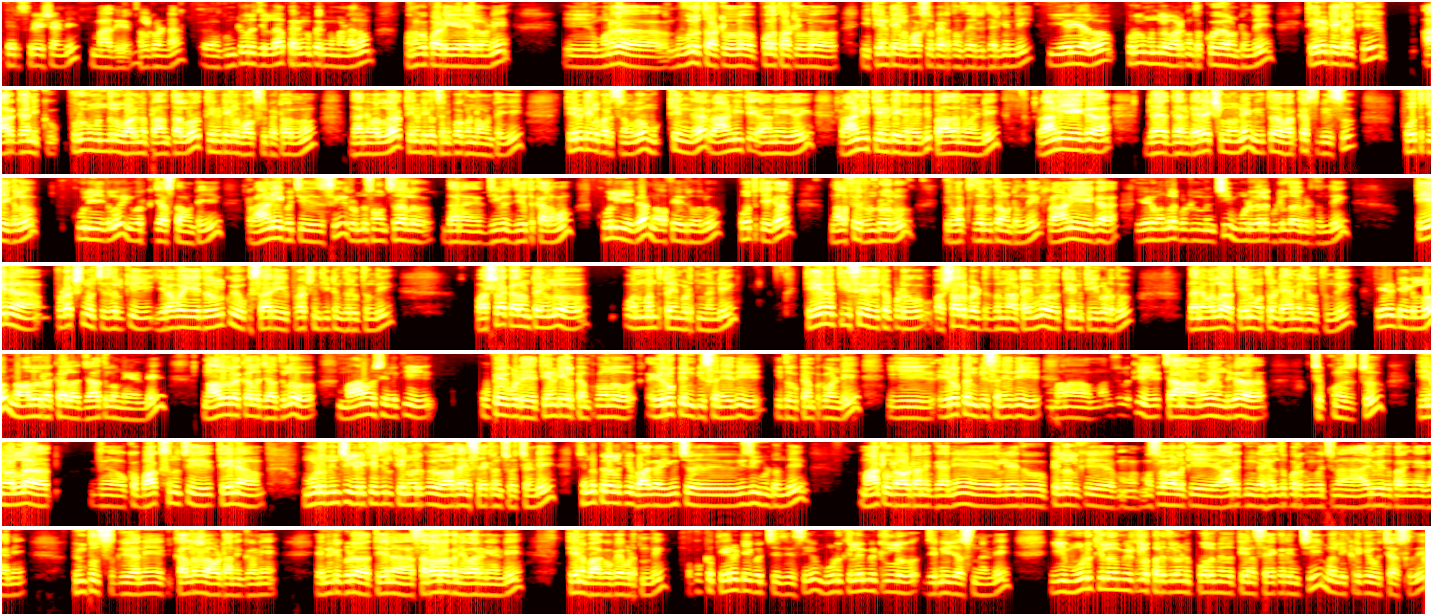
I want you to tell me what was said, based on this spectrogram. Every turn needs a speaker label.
Speaker 1: నా పేరు సురేష్ అండి. మాది నల్గొండ గుంటూరు జిల్లా పెరంగపెరంగ మండలం మునగపాడు ఏరియాలోని ఈ మునగ నువ్వుల తోటల్లో పూల తోటల్లో ఈ తేనెటీగల బాక్సులు పెట్టడం జరిగింది. ఈ ఏరియాలో పురుగు మందులు వాడకం తక్కువగా ఉంటుంది. తేనెటీగలకి ఆర్గానిక్ పురుగు మందులు వాడిన ప్రాంతాల్లో తేనెటీగల బాక్సులు పెట్టవలను. దానివల్ల తేనెటీగలు చనిపోకుండా ఉంటాయి. తేనెటీగల పరిశ్రమలో ముఖ్యంగా రాణి అనే రాణి తేనెటీగ అనేది ప్రాధాన్యం అండి. రాణి ఈగ దాని డైరెక్షన్లోనే మిగతా వర్కర్స్ బీస్ పోతుటీగలు కూలీగలు ఈగలు ఈ వర్క్ చేస్తూ ఉంటాయి. రాణికి వచ్చేసి రెండు సంవత్సరాలు దాని జీవిత జీవితకాలము. కూలి ఈగ నలభై ఐదు రోజులు పోతుటీగ నలభై రెండు రోజులు ఈ వర్క్ జరుగుతూ ఉంటుంది. రాణి ఈగ ఏడు వందల గుడ్ల నుంచి మూడు వేల గుడ్ల దాకా పెడుతుంది. తేనె ప్రొడక్షన్ వచ్చేసరికి ఇరవై ఐదు రోజులకు ఒకసారి ప్రొడక్షన్ తీయటం జరుగుతుంది. వర్షాకాలం టైంలో వన్ మంత్ టైం పడుతుందండి. తేనె తీసేటప్పుడు వర్షాలు పడుతున్న టైంలో తేనె తీయకూడదు. దానివల్ల తేనె మొత్తం డ్యామేజ్ అవుతుంది. తేనెటీగల్లో నాలుగు రకాల జాతులు ఉన్నాయండి. నాలుగు రకాల జాతులు మానవశీలకి ఉపయోగపడే తేనెటీగల పెంపకంలో ఐరోపియన్ బీస్ అనేది ఇది ఒక పెంపకం అండి. ఈ ఐరోపియన్ బీస్ అనేది మన మనుషులకి చాలా అనువైనదిగా చెప్పుకోవచ్చు. దీనివల్ల ఒక బాక్స్ నుంచి తేనె మూడు నుంచి ఏడు కేజీల తేనె వరకు ఆదాయం సేకరించవచ్చండి. చిన్నపిల్లలకి బాగా యూజ్ యూజింగ్ ఉంటుంది. మాటలు రావడానికి కానీ లేదు పిల్లలకి ముసలి వాళ్ళకి ఆరోగ్యంగా హెల్త్ పరంగా వచ్చిన ఆయుర్వేద పరంగా కానీ పింపుల్స్కి కానీ కలర్ రావడానికి కానీ అన్నిటికి కూడా తేనె సర్వరోగ నివారణ అండి. తేనె బాగా ఉపయోగపడుతుంది. ఒక్కొక్క తేనెటీగ వచ్చేసి మూడు కిలోమీటర్లు జర్నీ చేస్తుందండి. ఈ మూడు కిలోమీటర్ల పరిధిలోని పూల మీద తేనె సేకరించి మళ్ళీ ఇక్కడికే వచ్చేస్తుంది.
